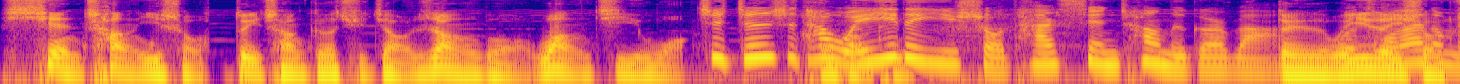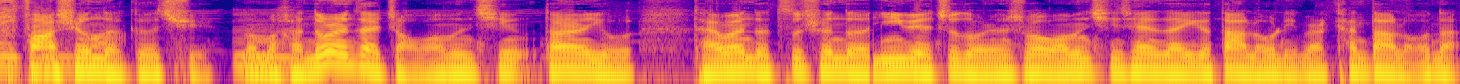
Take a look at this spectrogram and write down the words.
献唱一首对唱歌曲，叫《让我忘记我》。这真是他唯一的一首他献唱的歌吧？对，唯一的一首发声的。歌曲。嗯那么很多人在找王文清，当然有台湾的资深的音乐制作人说，王文清现在在一个大楼里面看大楼呢，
